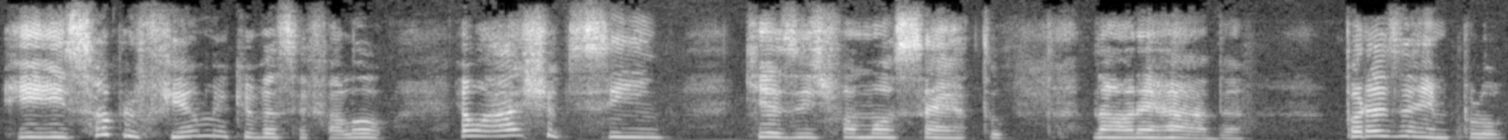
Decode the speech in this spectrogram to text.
E sobre o filme que você falou, eu acho que sim, que existe o amor certo na hora errada. Por exemplo,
